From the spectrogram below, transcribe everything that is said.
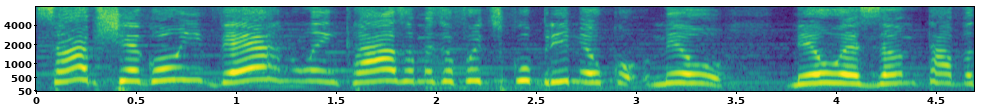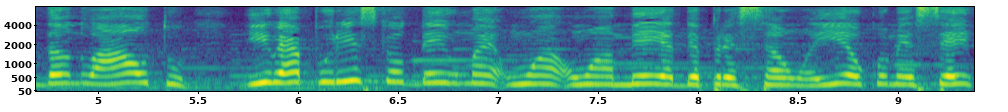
Sabe, chegou o inverno lá em casa, mas eu fui descobrir, meu, meu, meu exame estava dando alto. E é por isso que eu dei uma, uma, uma, meia depressão aí. Eu comecei,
